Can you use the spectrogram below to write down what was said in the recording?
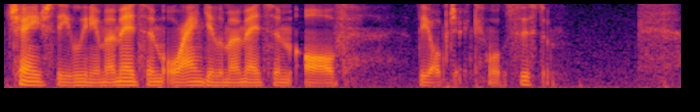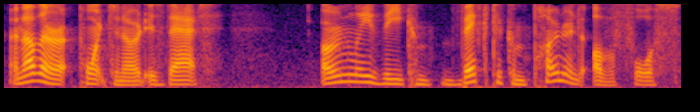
change the linear momentum or angular momentum of the object or the system. Another point to note is that only the com- vector component of a force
